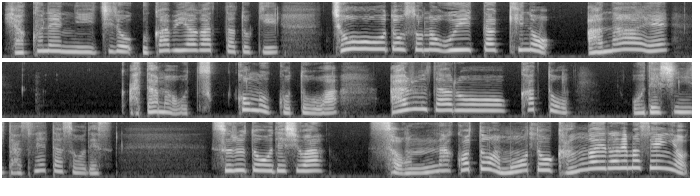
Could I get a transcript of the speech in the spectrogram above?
百年に一度浮かび上がった時、ちょうどその浮いた木の穴へ頭を突っ込むことはあるだろうかとお弟子に尋ねたそうです。するとお弟子は、そんなことは毛頭考えられませんよ。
